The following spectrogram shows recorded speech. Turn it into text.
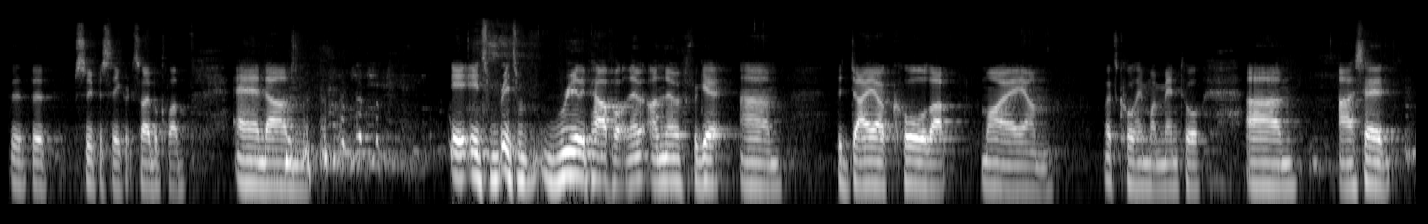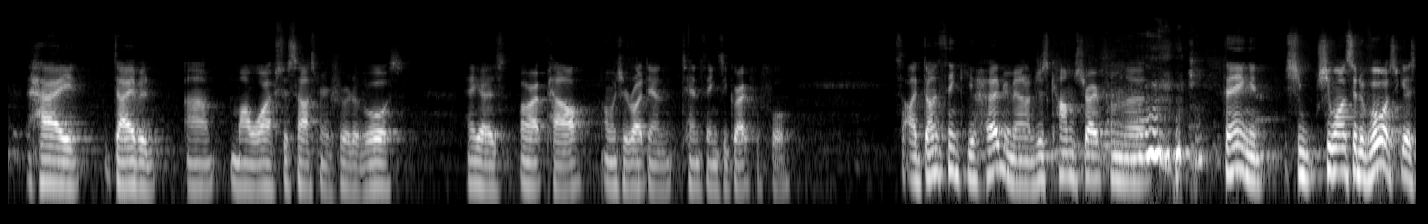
the, the, super secret sober club, and um, it, it's it's really powerful. I'll never, I'll never forget um, the day I called up my um, let's call him my mentor. Um, I said, "Hey, David, uh, my wife's just asked me for a divorce." he goes, All right, pal, I want you to write down 10 things you're grateful for. So I don't think you heard me, man. I've just come straight from the thing. And she, she wants a divorce. She goes,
